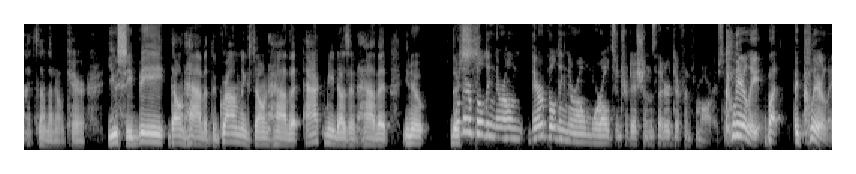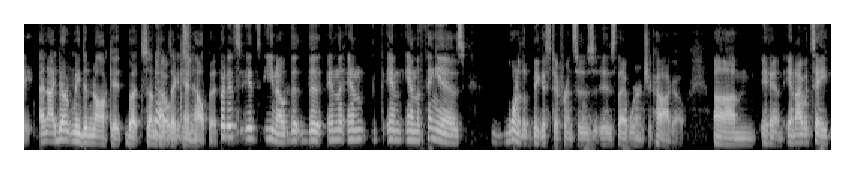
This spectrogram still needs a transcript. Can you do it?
That's not that I don't care. UCB don't have it. The Groundlings don't have it. Acme doesn't have it. You know. Well, they're building their own. They're building their own worlds and traditions that are different from ours. clearly, but uh, clearly, and I don't mean to knock it, but sometimes No, I can't help it. But it's it's you know the the and the and and and the thing is one of the biggest differences is that we're in Chicago, um, and and I would say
